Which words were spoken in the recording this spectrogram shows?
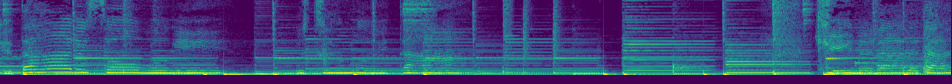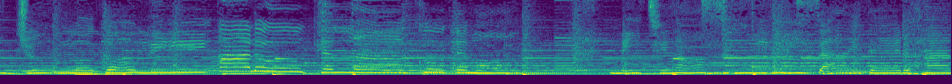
けだるそうにうつむいた。決められの。咲いてる花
